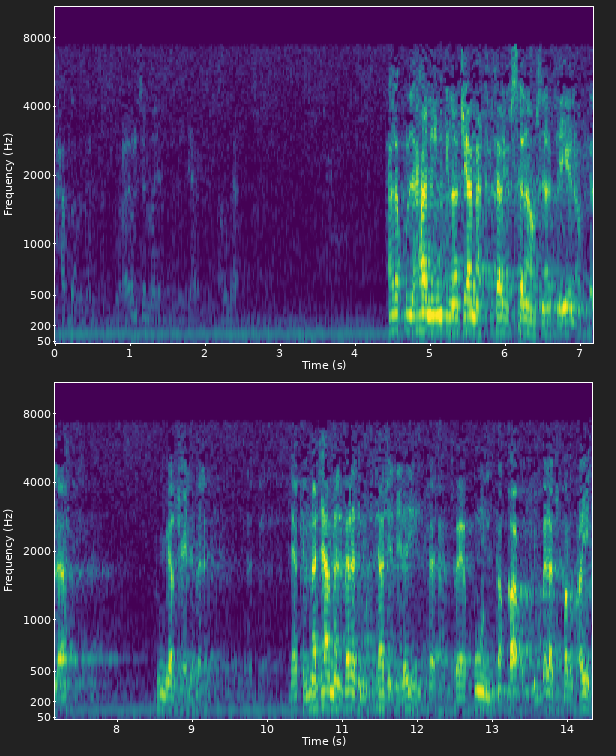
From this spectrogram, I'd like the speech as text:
وحضر مثلا لا يلزم الجامعة أو لا؟ على كل حال يمكن الجامعة تحتاج سنة أو سنتين أو ثلاث ثم يرجع إلى بلده لكن ما دام البلد محتاجا إليه فيكون بقاؤه في البلد فرض عين.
